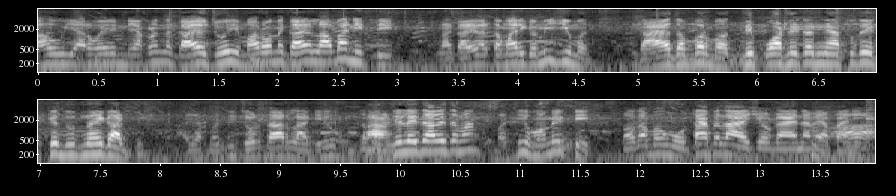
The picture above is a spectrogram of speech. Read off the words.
આવું યાર વળી નીકળે ને ગાયો જોઈ. મારો અમે ગાયો લાવવાની હતી. ના ગાયો યાર તમારી ગમી ગઈ મને. ગાયો જબ્બર બધી પોઠ લીટર ને આતું તો એકે દૂધ નહીં કાઢતી. આ બધી જોરદાર લાગી બધી લઈ આવી તમારે? બધી હોમિક ટી તો તો બહુ મોટા પેલા હશો ગાયના વેપારી.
